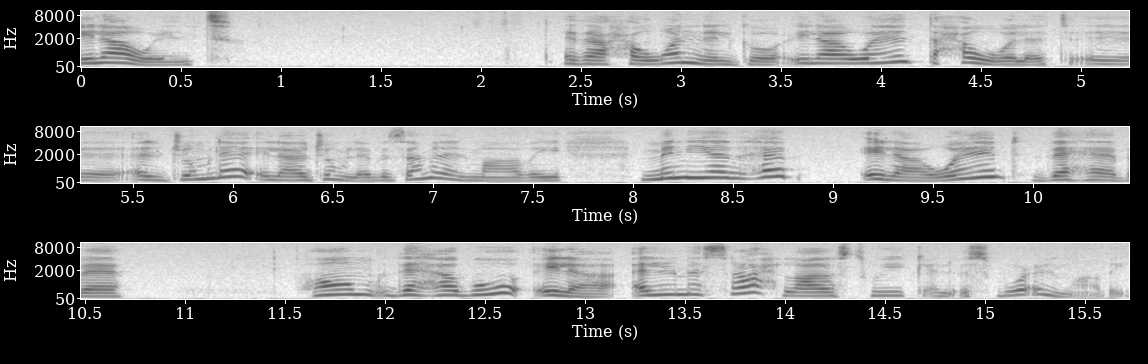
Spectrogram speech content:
إلى went. إذا حولنا الجو إلى وين تحولت آه، الجملة إلى جملة بالزمن الماضي. من يذهب إلى وين ذهب؟ هم ذهبوا إلى المسرح last week الأسبوع الماضي.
